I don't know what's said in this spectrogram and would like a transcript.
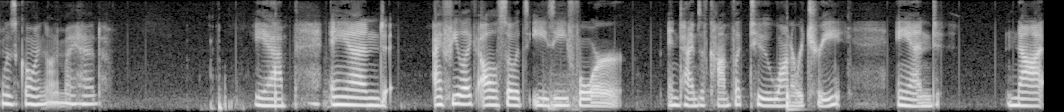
was going on in my head. Yeah. And I feel like also it's easy for in times of conflict to want to retreat and not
